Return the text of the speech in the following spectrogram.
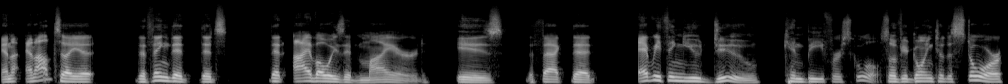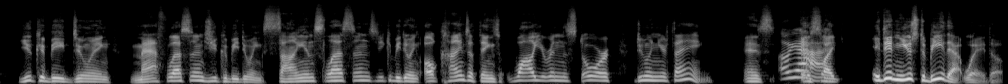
and and I'll tell you, the thing that that's that I've always admired is the fact that everything you do can be for school. So if you're going to the store, you could be doing math lessons, you could be doing science lessons, you could be doing all kinds of things while you're in the store doing your thing. And it's oh yeah, it's like it didn't used to be that way though.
